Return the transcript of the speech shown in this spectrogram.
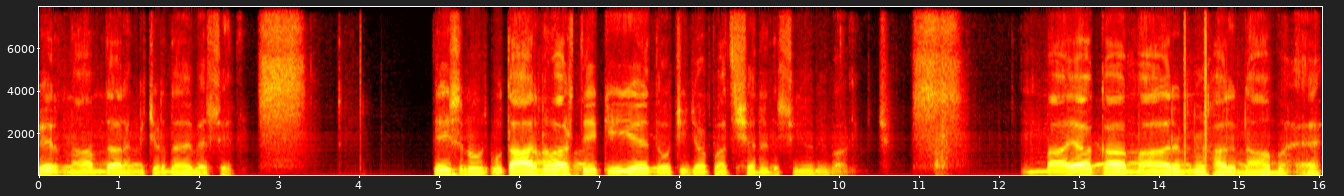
ਫਿਰ ਨਾਮ ਦਾ ਰੰਗ ਚੜਦਾ ਹੈ ਵੈਸੇ ਤੇ ਇਸ ਨੂੰ ਉਤਾਰਨ ਵਾਸਤੇ ਕੀ ਹੈ? ਦੋ ਚੀਜ਼ਾਂ ਪਾਤਸ਼ਾਹ ਨੇ ਦੱਸੀਆਂ ਨੇ ਬਾਣੀ ਵਿੱਚ। ਮਾਇਆ ਕਾ ਮਾਰਨ ਹਰ ਨਾਮ ਹੈ।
